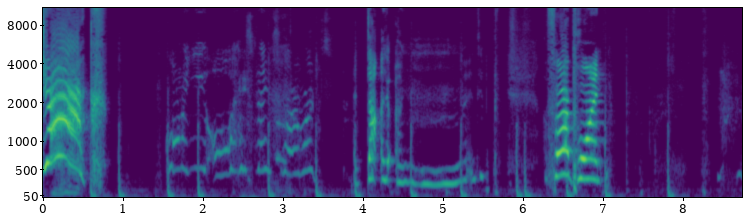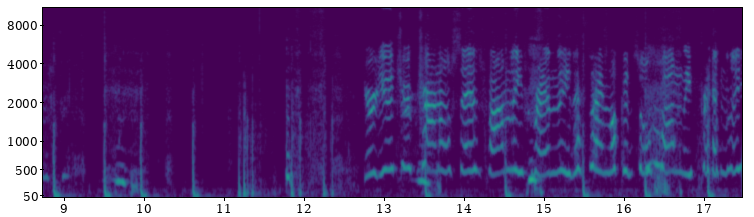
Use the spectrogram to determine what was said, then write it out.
Jack! Connor, you always say swear words. That, um, fair point. Your YouTube channel says family friendly. This ain't looking so family friendly.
